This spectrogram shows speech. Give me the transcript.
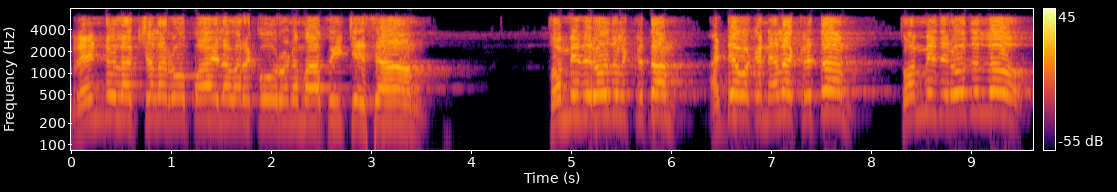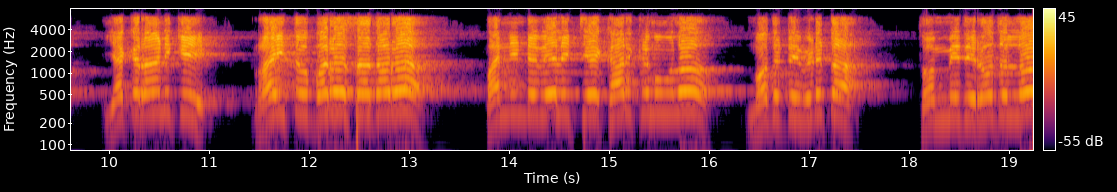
రెండు లక్షల రూపాయల వరకు రుణమాఫీ చేశాం. తొమ్మిది రోజుల క్రితం అంటే ఒక నెల క్రితం తొమ్మిది రోజుల్లో ఎకరానికి రైతు భరోసా ద్వారా పన్నెండు వేలు ఇచ్చే కార్యక్రమంలో మొదటి విడత. తొమ్మిది రోజుల్లో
